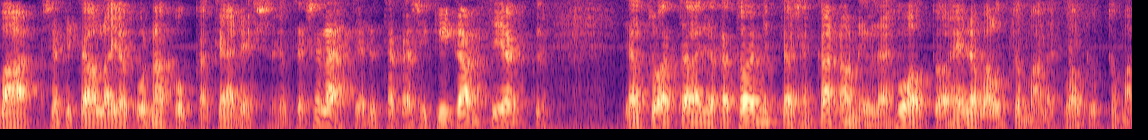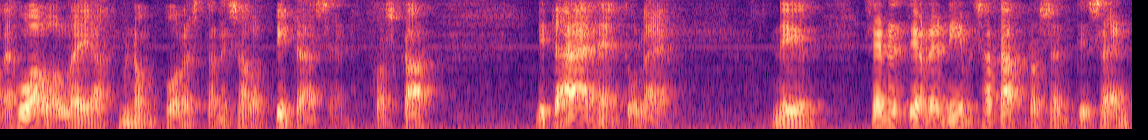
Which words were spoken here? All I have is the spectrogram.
Vaan se pitää olla joku napukka kädessä, joten se lähtee nyt takaisin giganttia, ja tuota, joka toimittaa sen kanonille huoltoa heidän valtuuttamalle, valtuuttamalle huollolle ja minun puolestani saavat pitää sen, koska mitä ääneen tulee, niin se nyt ei ole niin sataprosenttisen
